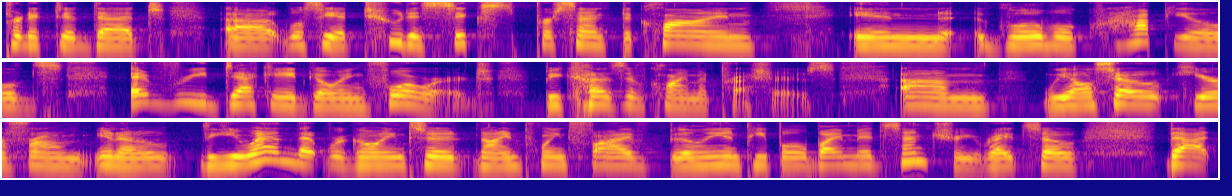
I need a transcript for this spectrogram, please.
predicted that uh, we'll see a 2 to 6% decline in global crop yields every decade going forward because of climate pressures. Um, we also hear from, you know, the UN that we're going to 9.5 billion people by mid-century, right? So that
